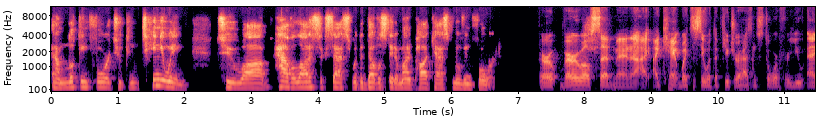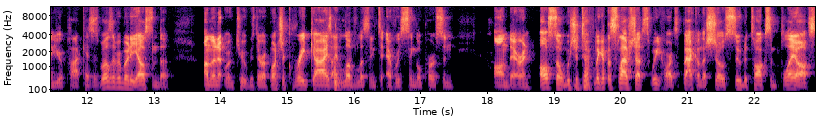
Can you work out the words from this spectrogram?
and I'm looking forward to continuing to uh, have a lot of success with the Devil State of Mind podcast moving forward. Very, very well said, man. I, I can't wait to see what the future has in store for you and your podcast, as well as everybody else in the on the network too, because there are a bunch of great guys. I love listening to every single person on there. And also, we should definitely get the Slapshot Sweethearts back on the show soon to talk some playoffs.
